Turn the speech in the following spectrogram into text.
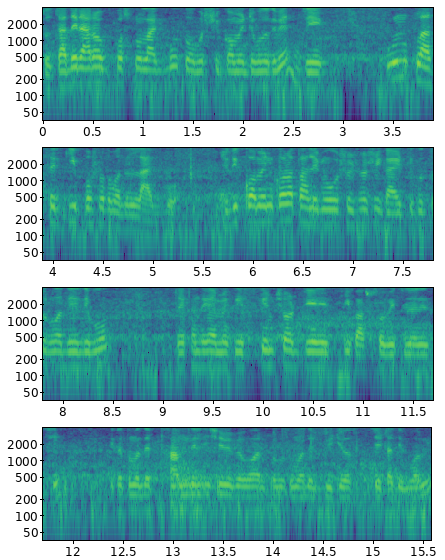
তো যাদের আরও প্রশ্ন লাগবো, তো অবশ্যই কমেন্টে বলে দেবে যে কোন ক্লাসের কি প্রশ্ন তোমাদের লাগবে। যদি কমেন্ট করো, তাহলে আমি অবশ্যই সরাসরি গাইড থেকে উত্তরগুলো দিয়ে দেবো। তো এখান থেকে আমি একটা স্ক্রিনশট দিয়ে নিচ্ছি বা ছবি তুলে নিচ্ছি। এটা তোমাদের থামদেল হিসেবে ব্যবহার করব তোমাদের ভিডিও যেটা দেবো আমি।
